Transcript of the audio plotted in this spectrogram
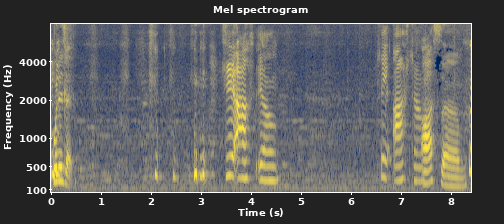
What is it? Say awesome. Say awesome. Awesome.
